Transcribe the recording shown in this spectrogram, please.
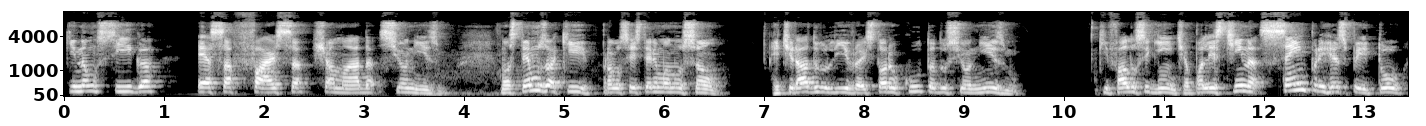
que não siga essa farsa chamada sionismo. Nós temos aqui, para vocês terem uma noção, retirado do livro A História Oculta do Sionismo, que fala o seguinte: a Palestina sempre respeitou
